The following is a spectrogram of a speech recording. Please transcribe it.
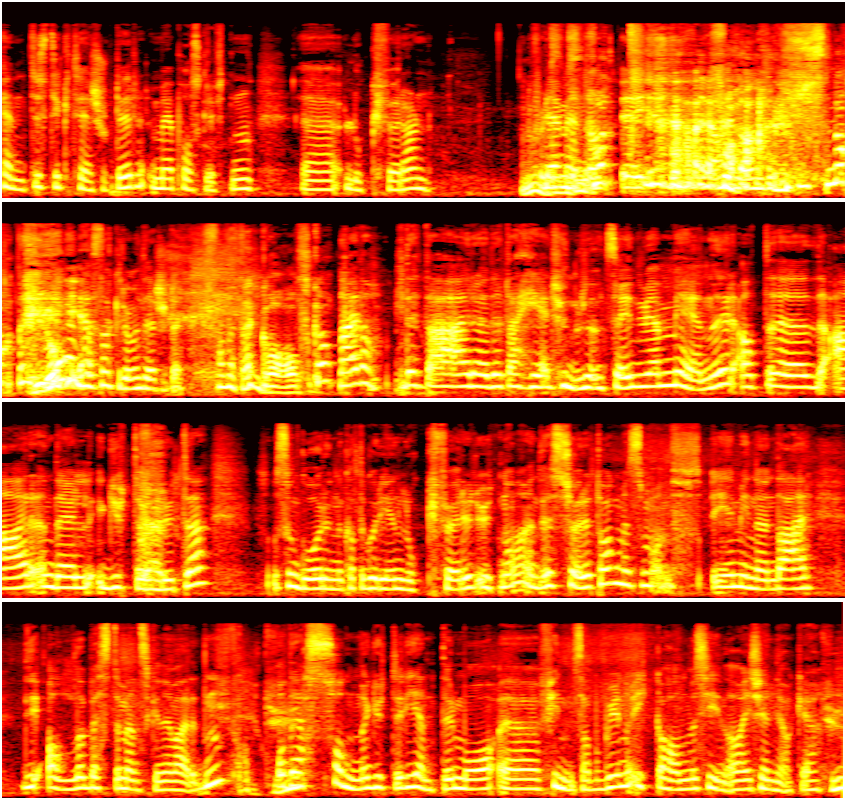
50 stykk T-skjorter med påskriften eh, 'Lokføreren'. Fordi jeg mener at ja, ja, er det du snakker om? Jeg snakker om en T-skjorte. Dette er galskap. Nei da, dette er, dette er helt 100 sane. Jeg mener at eh, det er en del gutter der ute som går under kategorien lokfører uten å nødvendigvis kjøre tog, men som i mine øyne er de aller beste menneskene i verden. Og det er sånne gutter jenter må uh, finne seg på byen og ikke ha han ved siden av i skinnjakke. Du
